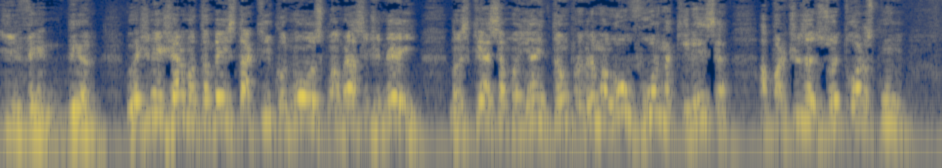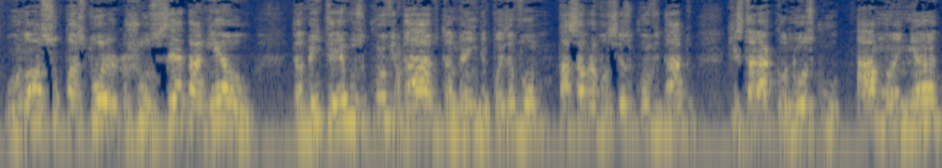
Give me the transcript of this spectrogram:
e vender. O Ednei German também está aqui conosco. Um abraço, Ednei. Não esquece amanhã, então, programa Louvor na Querência, a partir das 18 horas, com o nosso pastor José Daniel. Também teremos o convidado também. Depois eu vou passar para vocês o convidado que estará conosco amanhã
